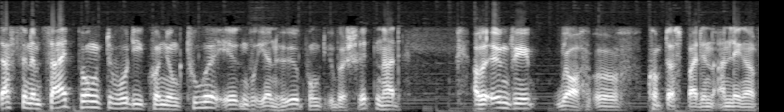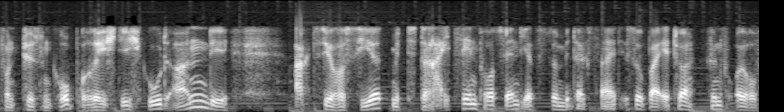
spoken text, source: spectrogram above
das zu einem Zeitpunkt, wo die Konjunktur irgendwo ihren Höhepunkt überschritten hat. Aber irgendwie, ja, äh, kommt das bei den Anlegern von ThyssenKrupp richtig gut an. Die Aktie hossiert mit 13 Prozent jetzt zur Mittagszeit, ist so bei etwa 5,50 Euro.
